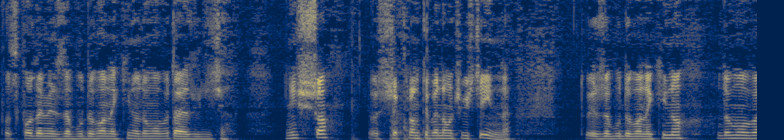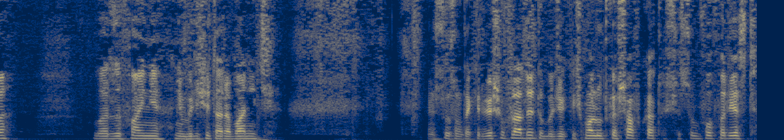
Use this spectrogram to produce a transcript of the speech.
Pod spodem jest zabudowane kino domowe, to jest widzicie niższa. Jeszcze fronty będą oczywiście inne. Tu jest zabudowane kino domowe. Bardzo fajnie, nie będzie się tarabanić. Więc tu są takie dwie szuflady, tu będzie jakaś malutka szafka, tu jeszcze subwoofer jest.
